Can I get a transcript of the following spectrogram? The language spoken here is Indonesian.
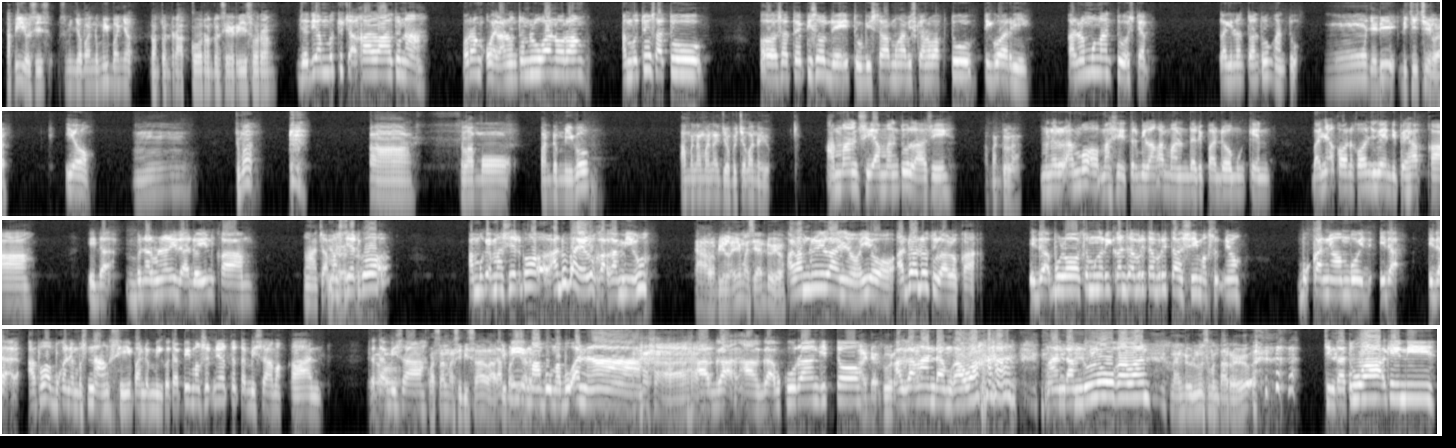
tapi yo sih semenjak pandemi banyak nonton drakor, nonton series orang. Jadi Ambo tuh cak kalah tuh nah. Orang, oh lah nonton duluan orang. Ambo tuh satu eh, satu episode itu bisa menghabiskan waktu tiga hari. Karena mau ngantuk setiap lagi nonton tuh ngantuk. Hmm, jadi dicicil ya. Yo, Hmm. Cuma ah selama pandemi kok aman-aman aja bocah mana yuk? aman sih aman tuh lah sih. Aman tuh lah. Menurut Ambo masih terbilang aman daripada mungkin banyak kawan-kawan juga yang di PHK. Tidak benar-benar tidak ada income. Nah, cak Ya. masjid kok Ambo kayak masjid kok aduh baik lo kak kami kok. Ya, alhamdulillahnya masih ada ya. Alhamdulillahnya, yo, aduh-aduh tuh lah lo kak. Tidak pula semengerikan sa berita-berita sih maksudnya. Bukannya ambo tidak tidak apa bukan yang senang sih pandemi kok, tapi maksudnya tetap bisa makan, tetap Yo, bisa. Kosan masih bisa lah Tapi dibayar. mabuk-mabukan nah. agak agak kurang gitu. Agak kurang, Agak ya. ngandam kawan. ngandam dulu kawan. Nang dulu sementara yuk. Cinta tua kini.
